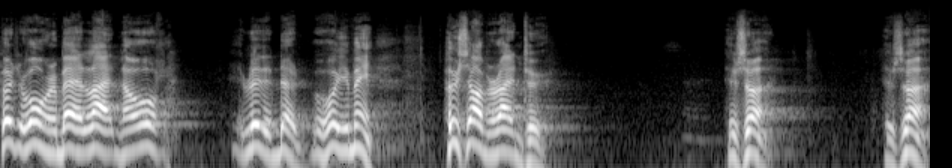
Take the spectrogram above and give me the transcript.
put the woman in a bad light. No, it really doesn't. Well, what do you mean? Who's Solomon writing to? His son. His son.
